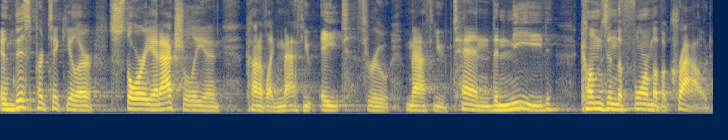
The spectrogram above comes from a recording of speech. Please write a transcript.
In this particular story, and actually in kind of like Matthew 8 through Matthew 10, the need comes in the form of a crowd.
